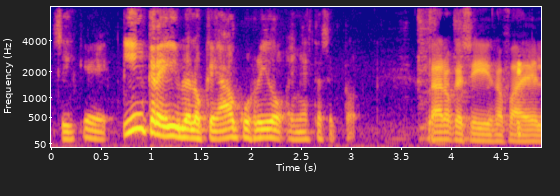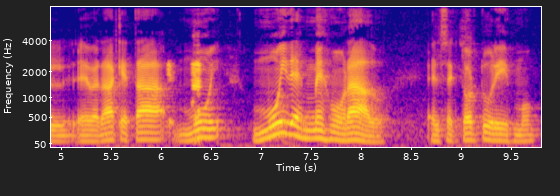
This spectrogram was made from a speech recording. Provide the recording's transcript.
Así que increíble lo que ha ocurrido en este sector. Claro que sí, Rafael. De verdad que está muy, muy desmejorado el sector turismo.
